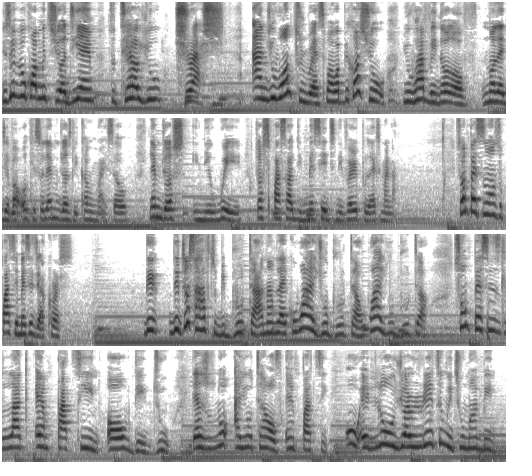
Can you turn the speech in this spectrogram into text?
you see people coming to your dm to tell you trash and you want to respond but because you you have a lot of knowledge about okay so let me just be calm myself. Let me just in a way just pass out the message in a very polite manner. Some person wants to pass a message across. They they just have to be brutal and i'm like why are you brutal? Why are you brutal? Some persons lack empathy in all they do. There's no iota of empathy. Oh hello you are relating with human being.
